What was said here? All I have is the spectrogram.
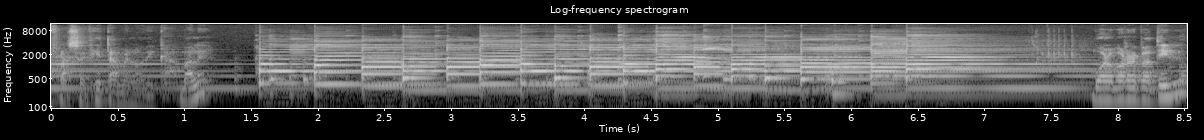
frasecita melódica, ¿vale? Vuelvo a repetir.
